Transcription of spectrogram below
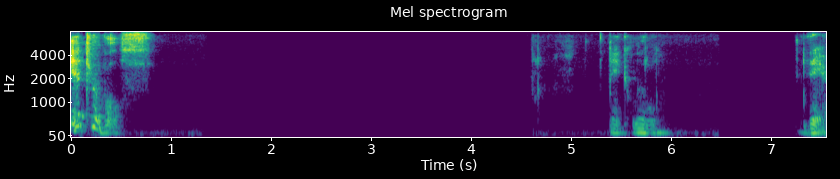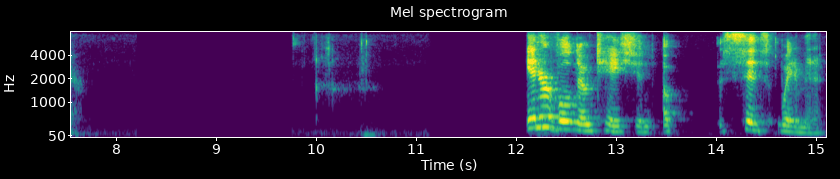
intervals. Make a little there. Interval notation, of since, wait a minute,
